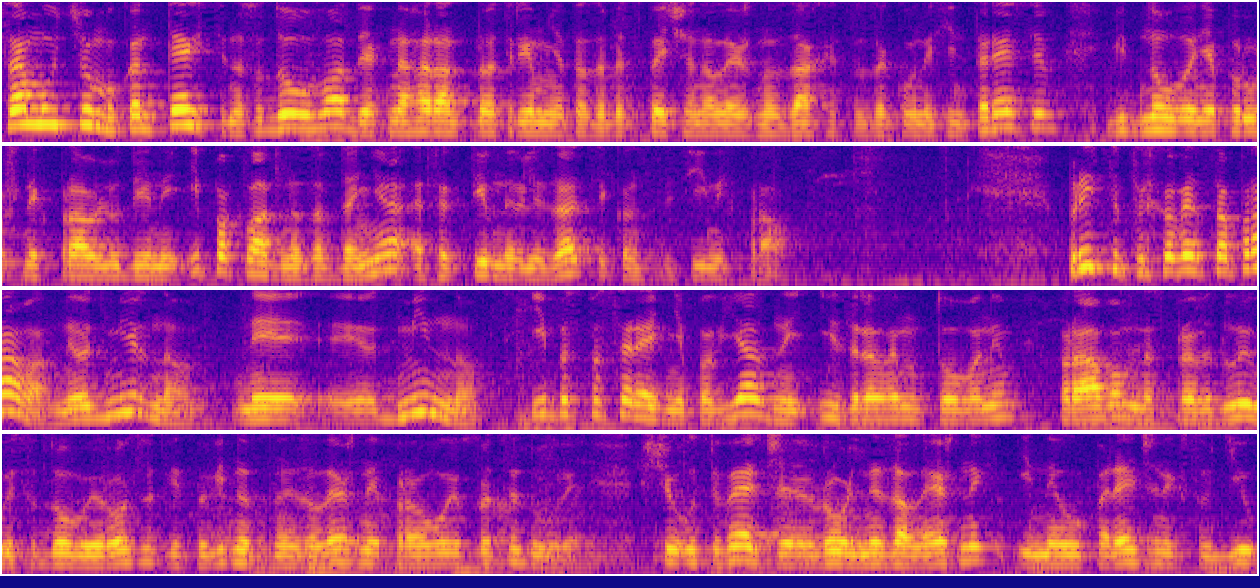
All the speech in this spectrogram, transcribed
Саме у цьому контексті на судову владу, як на гарант на отримання та забезпечення належного захисту законних інтересів, відновлення порушених прав людини і покладено завдання ефективної реалізації конституційних прав. Принцип верховенства права неодмірно, неодмінно і безпосередньо пов'язаний із регламентованим правом на справедливий судовий розгляд відповідно до незалежної правової процедури, що утверджує роль незалежних і неупереджених суддів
